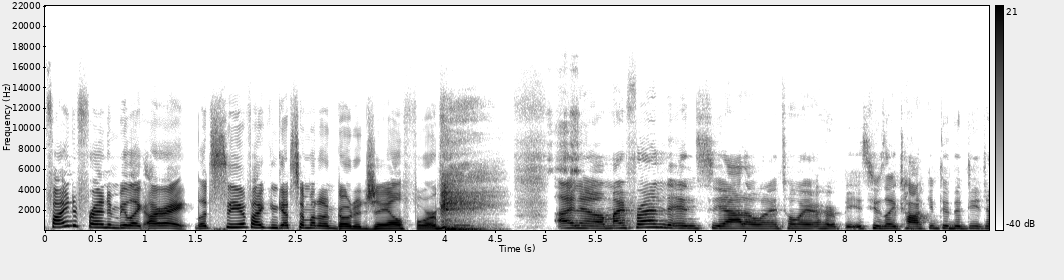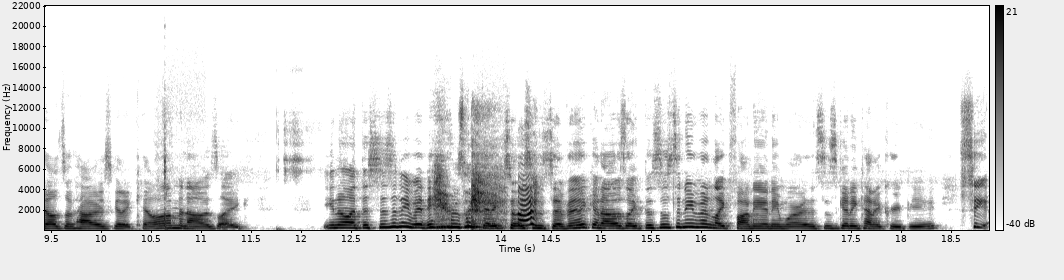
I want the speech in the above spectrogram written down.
Find a friend and be like, all right, let's see if I can get someone to go to jail for me. I know. My friend in Seattle, when I told him I got herpes, he was like talking through the details of how he was going to kill him. And I was like, you know what? This isn't even, he was like getting so specific. And I was like, this isn't even like funny anymore. This is getting kind of creepy. See,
